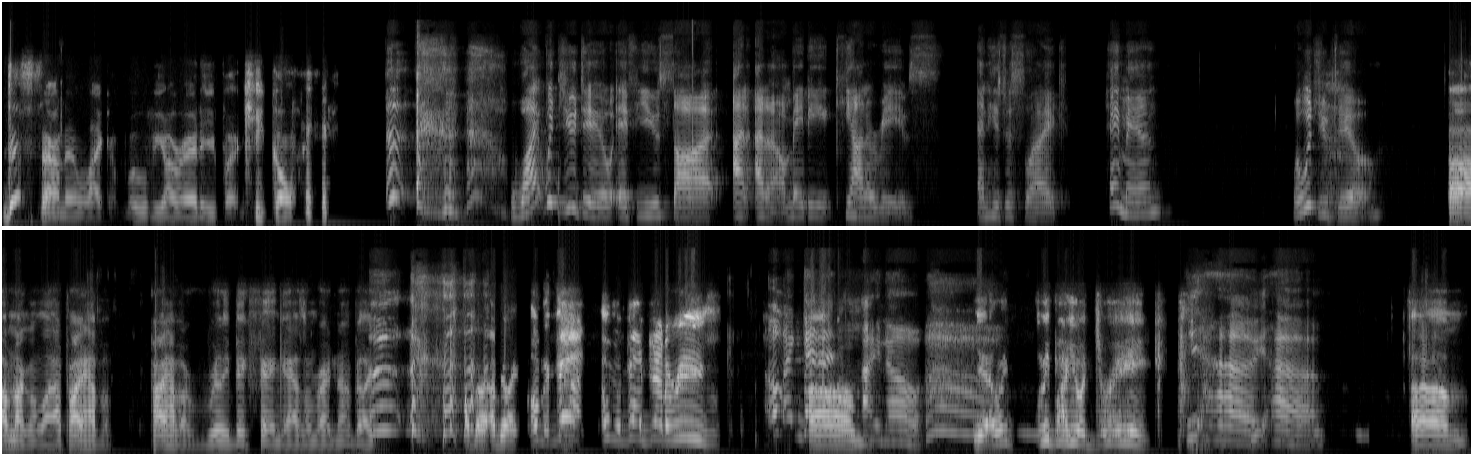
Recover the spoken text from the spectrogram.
This sounded like a movie already, but keep going. what would you do if you saw, I, I don't know, maybe Keanu Reeves and he's just like, hey, man, what would you do? Oh, I'm not gonna lie. I probably have a probably have a really big fangasm right now. I'd be like, I'll, be, I'll, be, like, oh my god, oh my god, Keanu Reeves. Oh my god, um, I know. yeah, let me, let me buy you a drink. Yeah, yeah. Um.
